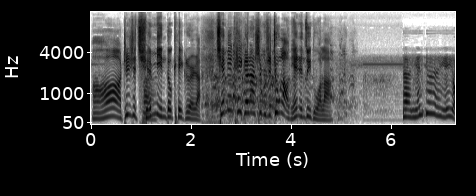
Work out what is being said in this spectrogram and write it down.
哦，真是全民都 K 歌啊！全民 K 歌上是不是中老年人最多了？呃，年轻人也有，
